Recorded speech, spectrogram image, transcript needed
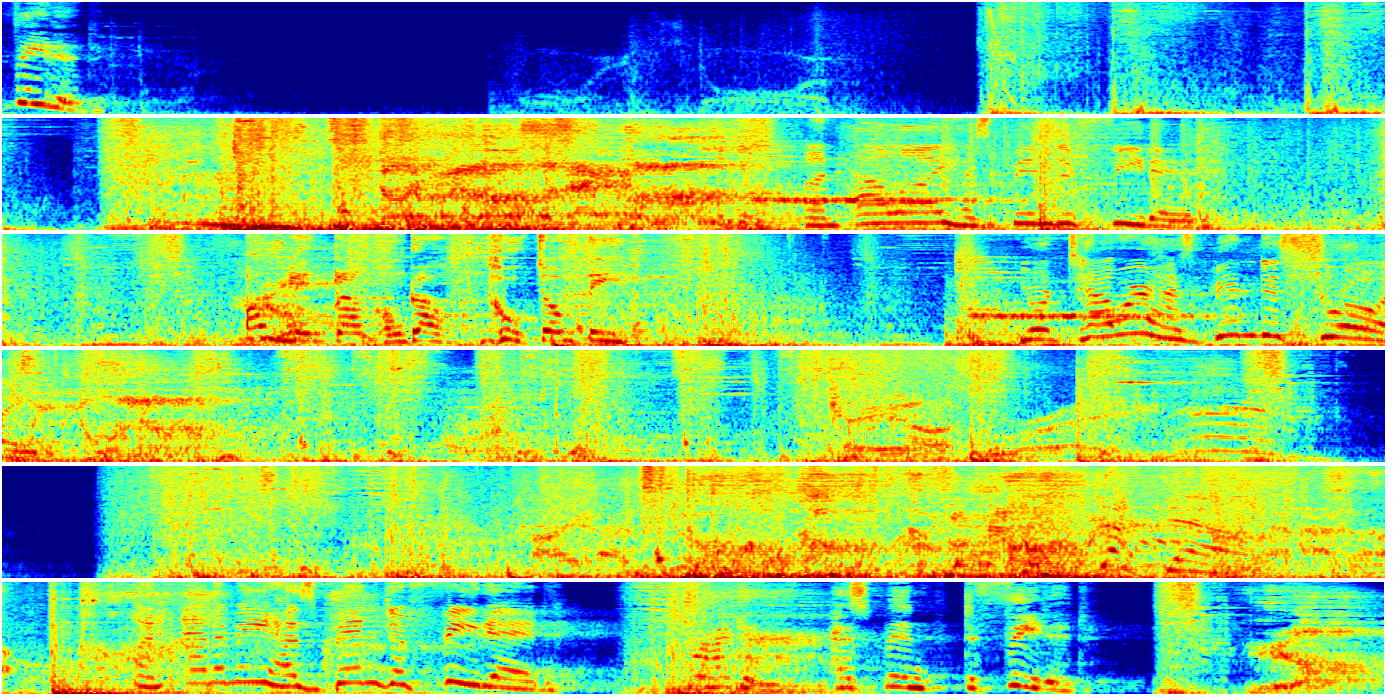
เราถูกโจมตี Your tower has been destroyed. Shut down. An enemy has been defeated. Dragon has been defeated. "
